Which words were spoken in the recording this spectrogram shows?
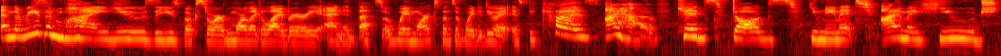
And the reason why I use the used bookstore more like a library and it, that's a way more expensive way to do it is because I have kids, dogs, you name it. I'm a huge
